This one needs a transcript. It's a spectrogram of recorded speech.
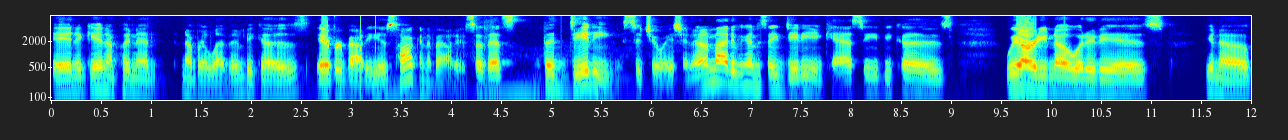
And again, I'm putting it at number 11 because everybody is talking about it. So that's the Diddy situation. And I'm not even going to say Diddy and Cassie because we already know what it is. You know,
